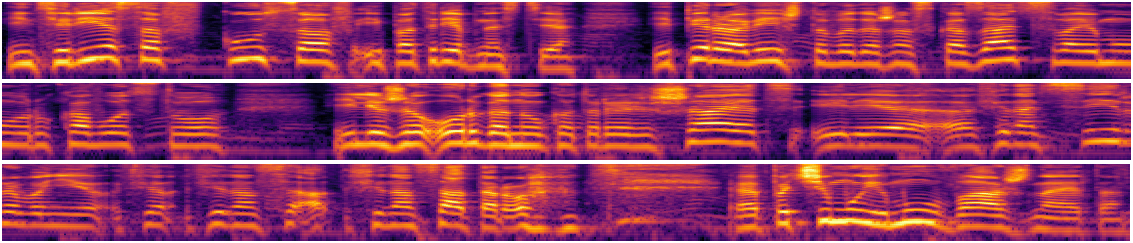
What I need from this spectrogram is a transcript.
интересов, вкусов и потребностей. И первая вещь, что вы должны сказать своему руководству или же органу, который решает, или э, финансированию, финанса, финансатору, э, почему ему важно это,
